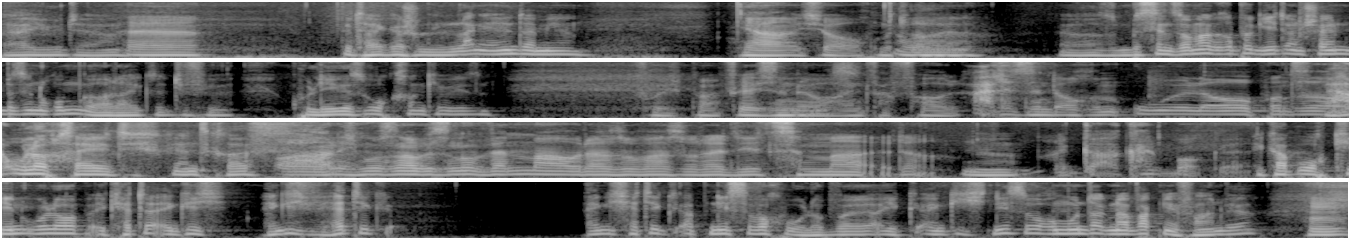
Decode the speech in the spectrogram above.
Ja, gut, ja. Äh, Der Tiger schon lange hinter mir. ja, ich ja auch mittlerweile. Aber, ja, so ein bisschen Sommergrippe geht anscheinend ein bisschen rum gerade, habe ich das Gefühl. Kollege ist auch krank gewesen. Furchtbar. Vielleicht sind wir auch einfach faul. Alle sind auch im Urlaub und so. Ja, Urlaubszeit, ganz krass. Oh, und ich muss noch bis November oder sowas oder Dezember, Alter. Ja. Gar keinen Bock, ey. Ich habe auch keinen Urlaub. Ich hätte eigentlich, eigentlich hätte ich, eigentlich hätte ich ab nächste Woche Urlaub, weil ich eigentlich nächste Woche Montag nach Wacken gefahren wäre. Hm?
